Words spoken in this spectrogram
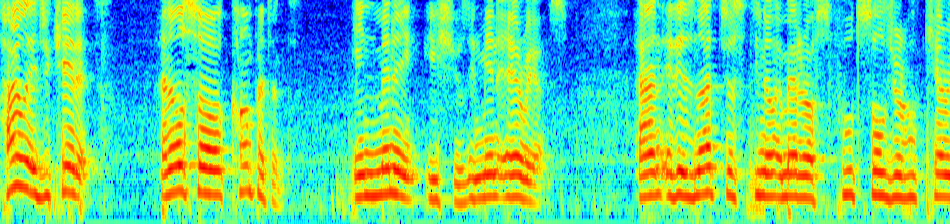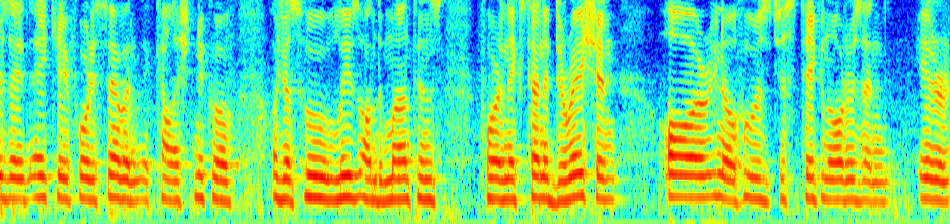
highly educated and also competent in many issues, in many areas. And it is not just you know a matter of foot soldier who carries an AK-47, a Kalashnikov, or just who lives on the mountains for an extended duration, or you know who's just taking orders and either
